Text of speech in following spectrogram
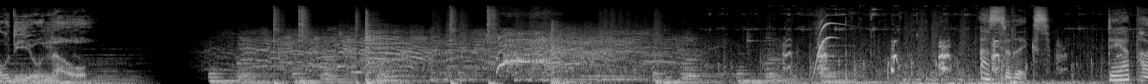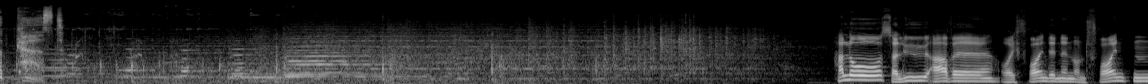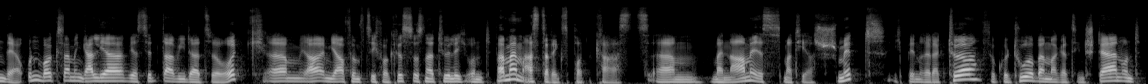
Audio Now. Asterix, der Podcast. Hallo, salü, Ave, euch Freundinnen und Freunden der unbeugsamen Gallier. Wir sind da wieder zurück, ähm, ja, im Jahr 50 vor Christus natürlich und bei meinem Asterix-Podcast. Ähm, mein Name ist Matthias Schmidt. Ich bin Redakteur für Kultur beim Magazin Stern und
